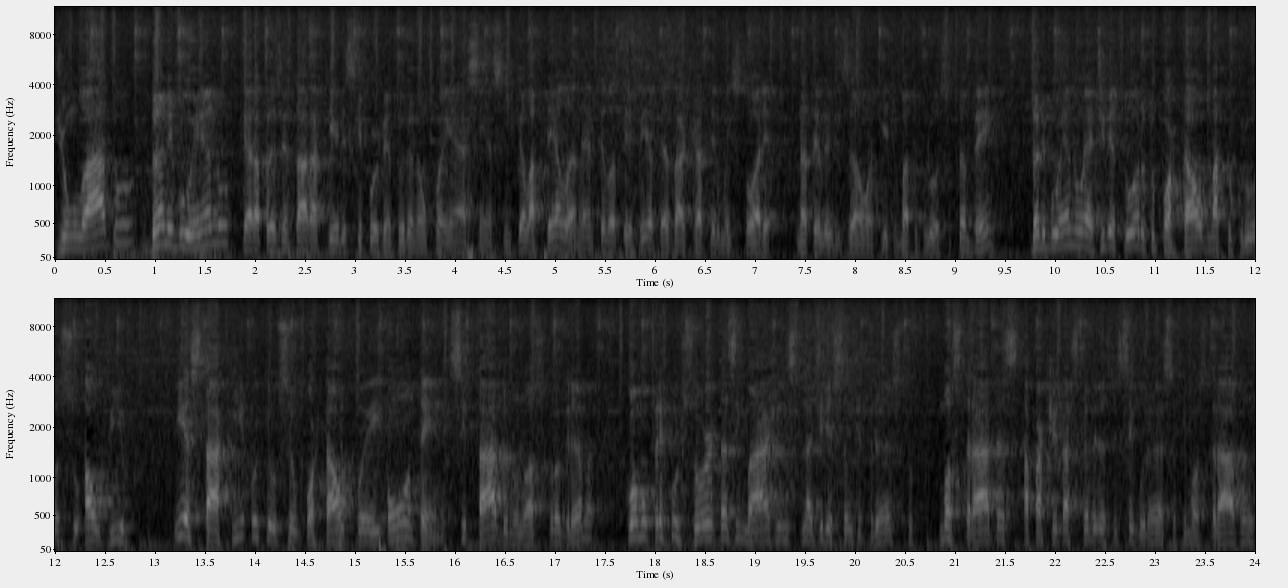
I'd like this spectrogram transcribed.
De um lado, Dani Bueno, quero apresentar aqueles que porventura não conhecem assim pela tela, né, pela TV, apesar de já ter uma história na televisão aqui de Mato Grosso também. Dani Bueno é diretor do portal Mato Grosso ao vivo e está aqui porque o seu portal foi ontem citado no nosso programa como precursor das imagens na direção de trânsito mostradas a partir das câmeras de segurança que mostravam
